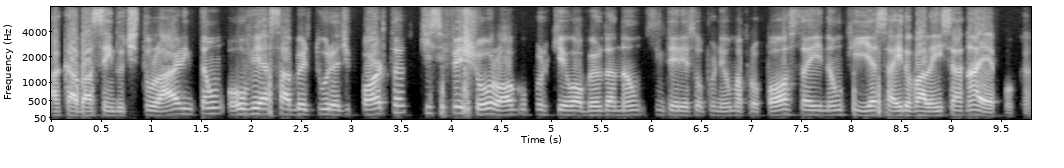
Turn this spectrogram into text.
acabar sendo titular, então houve essa abertura de porta que se fechou logo porque o Alberda não se interessou por nenhuma proposta e não queria sair do Valência na época.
